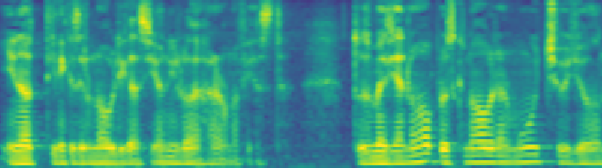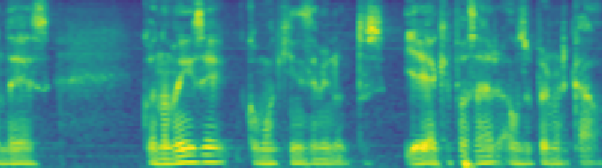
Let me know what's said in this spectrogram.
Y no tiene que ser una obligación y lo dejar a una fiesta. Entonces me decía, no, pero es que no va mucho. Yo, ¿dónde es? Cuando me dice, como a 15 minutos. Y había que pasar a un supermercado.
